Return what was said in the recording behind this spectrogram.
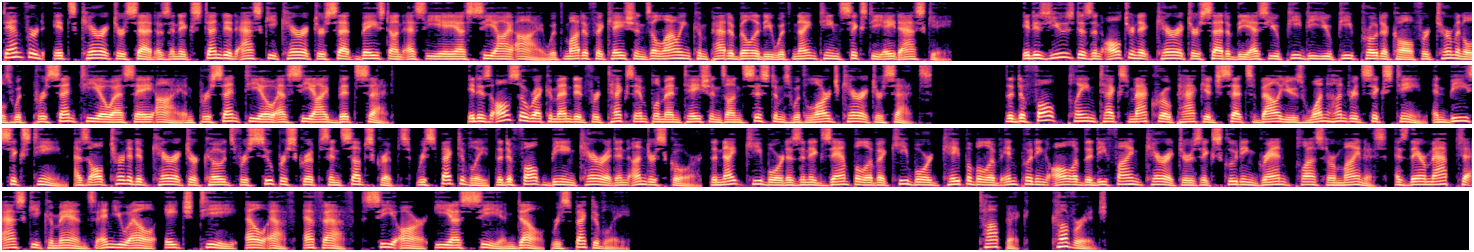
Stanford – ITS character set is an extended ASCII character set based on SEASCII with modifications allowing compatibility with 1968 ASCII. It is used as an alternate character set of the SUP-DUP protocol for terminals with %TOSAI and %TOFCI bit set. It is also recommended for TeX implementations on systems with large character sets. The default plain text macro package sets values 116 and B16 as alternative character codes for superscripts and subscripts, respectively the default being caret and underscore. The Knight keyboard is an example of a keyboard capable of inputting all of the defined characters excluding grand plus or minus, as they are mapped to ASCII commands NUL, HT, LF, FF, CR, ESC and DEL, respectively. Topic. Coverage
